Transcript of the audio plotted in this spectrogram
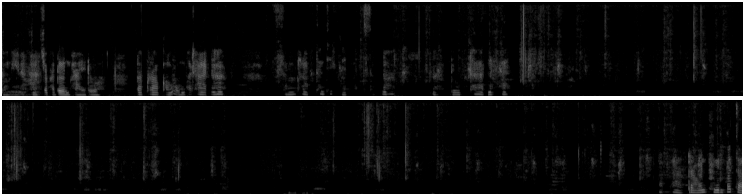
ตรงนี้นะคะ จะพาเดินไปดู รอบๆขององค์พระธาตุนะคะสำหรับท่านที่เกิดวันศุกร์นะคะอะดูพระธาตุนะคะอากาศร้อนพื้นก็จะ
